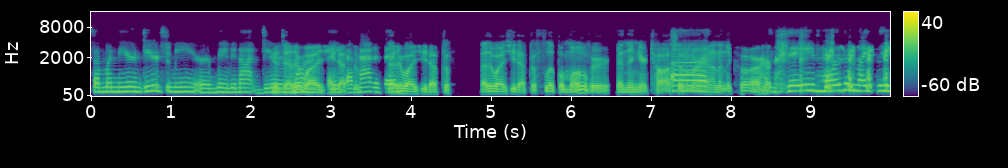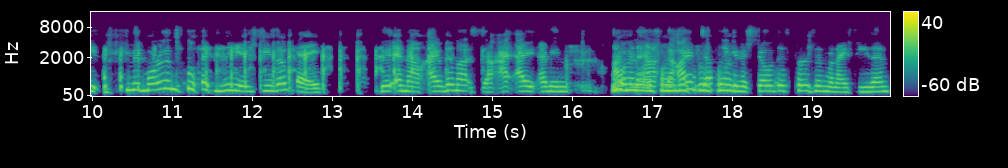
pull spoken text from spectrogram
someone near and dear to me, or maybe not dear Because anymore. otherwise you'd have I'm to. mad at them. Otherwise you'd have to. Otherwise you'd have to flip them over, and then you're tossing them Uh, around in the car. they more than likely, more than likely, if she's okay. they- And now I will not. I I mean, I'm gonna I ask. Now I am definitely funny? gonna show this person when I see them.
